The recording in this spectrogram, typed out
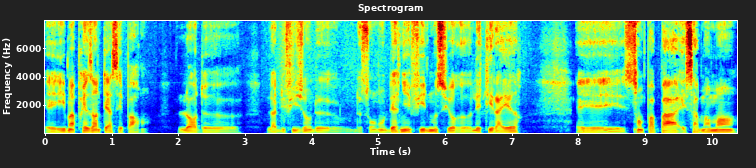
Et il m'a présenté à ses parents lors de la diffusion de, son dernier film sur euh, les tirailleurs. Et son papa et sa maman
